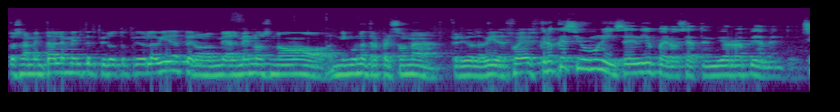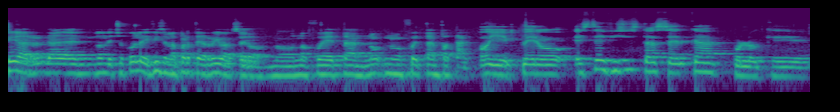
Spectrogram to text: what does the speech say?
pues lamentablemente el piloto perdió la vida, pero al menos no ninguna otra persona perdió la vida. Fue, Creo que sí hubo un incendio, pero se atendió rápidamente. sí, a- a- donde chocó el edificio, en la parte de arriba, pero no, no, fue tan, no, no fue tan fatal. Oye, pero este edificio está cerca, por lo que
